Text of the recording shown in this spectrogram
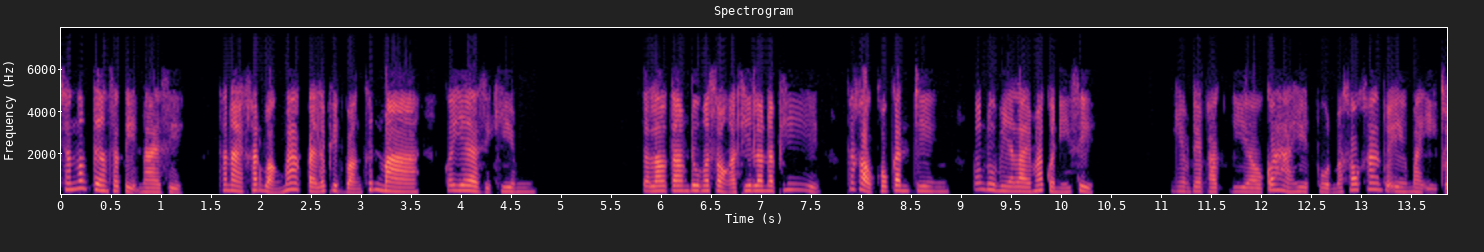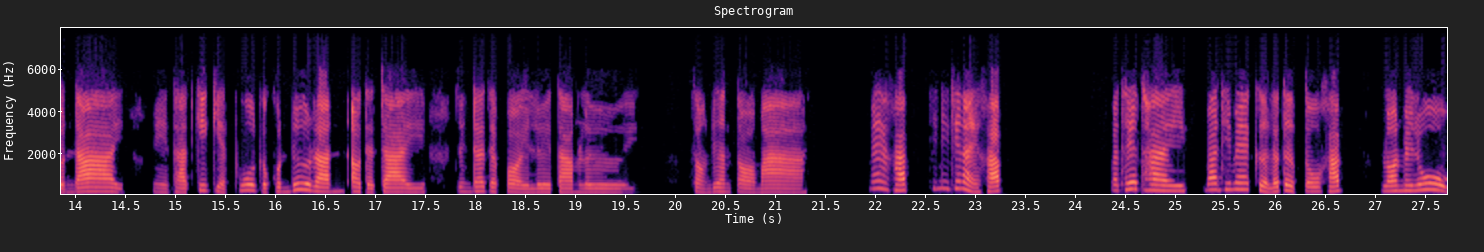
ฉันต้องเตือนสตินายสิ ถ้านายคาดหวังมากไปแล้วผิดหวังขึ้นมา ก็แย่สิคิม แต่เราตามดูมาสองอาทิตย์แล้วนะพี่ ถ้าเขาคบกันจริง ต้องดูมีอะไรมากกว่านี้สิ เงียบได้พักเดียวก็หาเหตุผลมาเข้าข้างตัวเองใหม่อีกจนได้ เมทัศขี้เกียจพูดกับคนดื้อรั้นเอาแต่ใจ จึงได้แต่ปล่อยเลยตามเลย สองเดือนต่อมา แม่ครับ ที่นี่ที่ไหนครับ ประเทศไทยบ้านที่แม่เกิดและเติบโตครับ ร้อนไหมลูก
